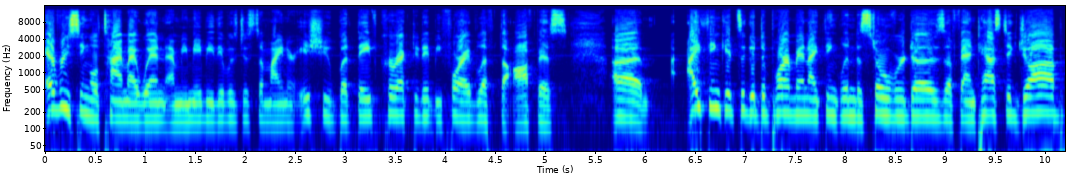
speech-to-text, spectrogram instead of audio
every single time I went, I mean, maybe there was just a minor issue, but they've corrected it before I've left the office. Uh, I think it's a good department. I think Linda Stover does a fantastic job.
